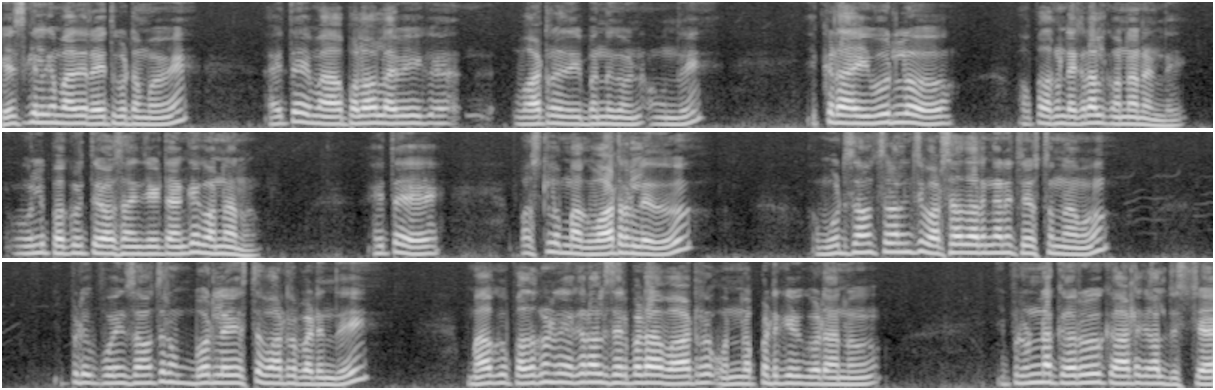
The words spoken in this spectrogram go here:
బేసికల్గా మాది రైతు కుటుంబమే. అయితే మా పొలాలు అవి వాటర్ ఇబ్బందిగా ఉంది. ఇక్కడ ఈ ఊర్లో ఒక పదకొండు ఎకరాలు కొన్నానండి. ఓన్లీ ప్రకృతి వ్యవసాయం చేయడానికే కొన్నాను. అయితే ఫస్ట్లో మాకు వాటర్ లేదు. మూడు సంవత్సరాల నుంచి వర్షాధారంగానే చేస్తున్నాము. ఇప్పుడు పోయిన సంవత్సరం బోర్లు వేస్తే వాటర్ పడింది. మాకు పదకొండు ఎకరాలు సరిపడా వాటర్ ఉన్నప్పటికీ కూడాను ఇప్పుడున్న కరువు కాటకాల దృష్ట్యా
